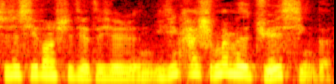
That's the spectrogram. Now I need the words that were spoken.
其实西方世界这些人已经开始慢慢的觉醒的，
